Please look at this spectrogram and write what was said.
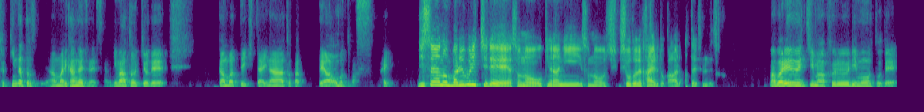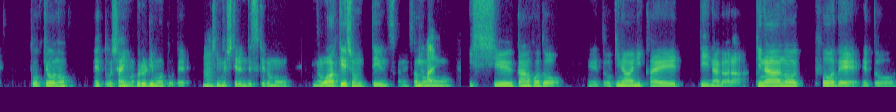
直近だとあんまり考えてないですかね。今は東京で頑張っていきたいなとかっては思ってます。はい。実際あのバリューブリッジでその沖縄にその仕事で帰るとかあったりするんですか、まあ、バリューブリッジ今フルリモートで東京の、えっと、社員はフルリモートで勤務してるんですけども、うん、ワーケーションっていうんですかね。その、はい、1週間ほど、えーと、沖縄に帰りながら、沖縄の方で、えっと、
